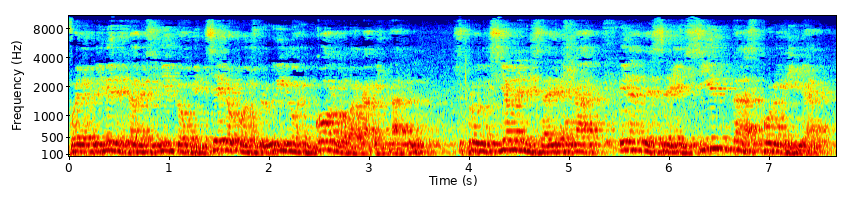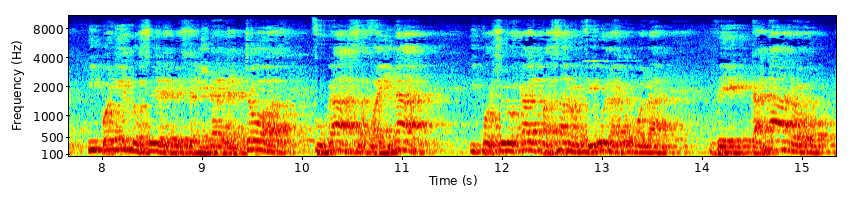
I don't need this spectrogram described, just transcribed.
Fue el primer establecimiento pizzero construido en Córdoba capital. Su producción en esa época era de 600 por día, imponiéndose la especialidad de anchoas, fugaza, fainá, y por su local pasaron figuras como la de Canaro,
